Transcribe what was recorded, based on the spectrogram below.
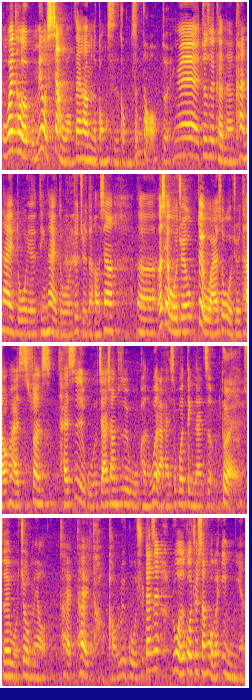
不会特，我没有向往在他们的公司工作。真的哦。对，因为就是可能看太多，也听太多，就觉得好像。呃，而且我觉得对我来说，我觉得台湾还算是还是我的家乡，就是我可能未来还是会定在这里。对，所以我就没有太太考考虑过去。但是如果是过去生活个一年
